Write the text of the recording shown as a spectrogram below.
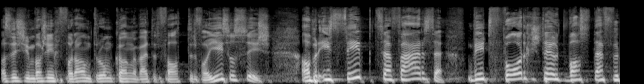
Also ist ihm wahrscheinlich vor allem darum gegangen, wer der Vater von Jesus ist. Aber in 17 Versen wird vorgestellt, was der für,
